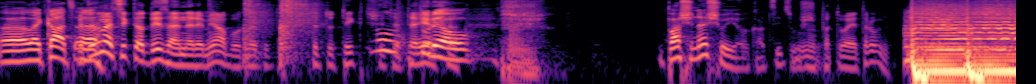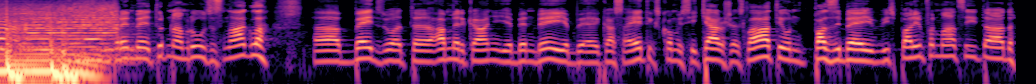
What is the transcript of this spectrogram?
Uh, lai kāds Bet ā, tu nezini, cik tev dizaineriem jābūt, lai tu, tad tu tiktu nu, tur jau pff, paši nešujo, kā cits uz. Nu, par to iet runa. Par NBA turpinām Rūzas nagla. Beidzot, amerikāņi, jeb NBA, jeb kā ētikas komisija ķērušies klāti un pazibēja vispār informāciju. Tāda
